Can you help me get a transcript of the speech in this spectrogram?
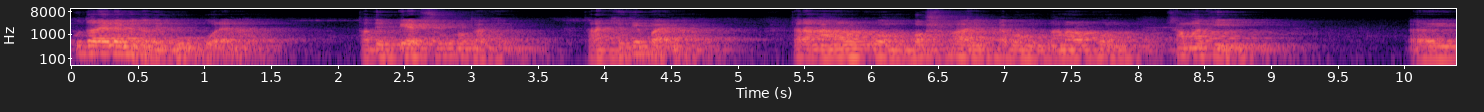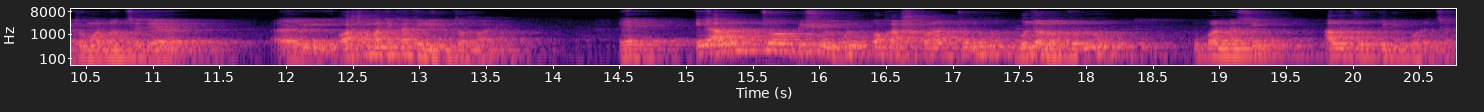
ক্ষুদার এলেমে তাদের বুক পড়ে না। তাদের পেট শূন্য থাকে, তারা খেতে পায় না। তারা নানা রকম অসহায় এবং নানা রকম সামাজিক, এই তোমার হচ্ছে যে, এই অসামাজিক কাজে লিপ্ত হয়। এই আলোচ্য বিষয়গুলো প্রকাশ করার জন্য, বোঝানোর জন্য উপন্যাসিক আলোচক তৈরি করেছেন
